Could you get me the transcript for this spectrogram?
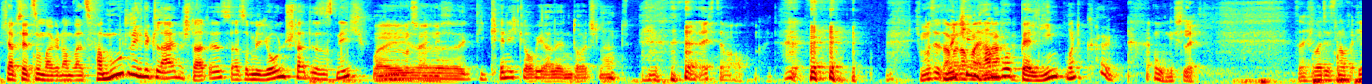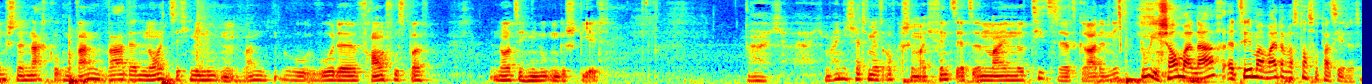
Ich habe es jetzt nur mal genommen, weil es vermutlich eine kleine Stadt ist. Also Millionenstadt ist es nicht, weil Hm, wahrscheinlich äh, die kenne ich, glaube ich, alle in Deutschland. echt immer auch. Nein. Ich muss jetzt aber noch München, mal Hamburg, Berlin und Köln. Nach oh, nicht schlecht. So, ich wollte jetzt noch eben schnell nachgucken, wann war denn 90 Minuten? Wann wu- wurde Frauenfußball 90 Minuten gespielt? Ah, ich, ich meine, ich hätte mir jetzt aufgeschrieben, aber ich finde es jetzt in meinen Notizen jetzt gerade nicht. Du, ich schau mal nach. Erzähl mal weiter, was noch so passiert ist.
